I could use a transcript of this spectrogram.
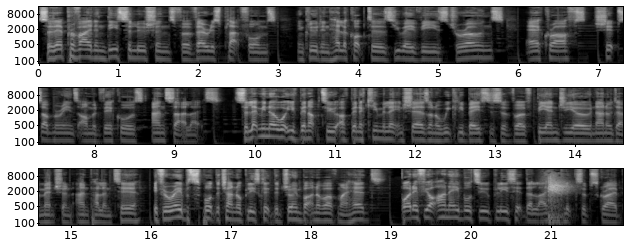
So they're providing these solutions for various platforms, including helicopters, UAVs, drones, aircrafts, ships, submarines, armored vehicles, and satellites. So let me know what you've been up to. I've been accumulating shares on a weekly basis of both BNGO, Nano Dimension, and Palantir. If you're able to support the channel, please click the join button above my head. But if you're unable to, please hit the like and click subscribe.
